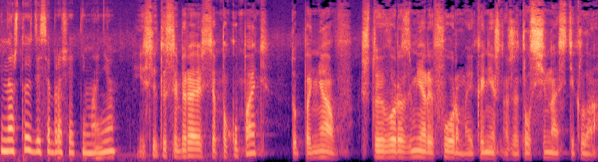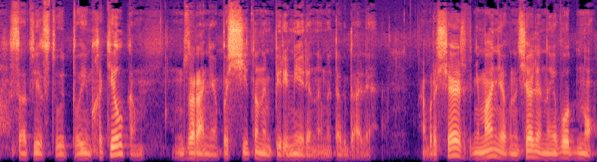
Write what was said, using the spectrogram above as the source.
И на что здесь обращать внимание? Если ты собираешься покупать, то поняв, что его размеры, форма и, конечно же, толщина стекла соответствуют твоим хотелкам, заранее посчитанным, перемеренным и так далее, обращаешь внимание вначале на его дно.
